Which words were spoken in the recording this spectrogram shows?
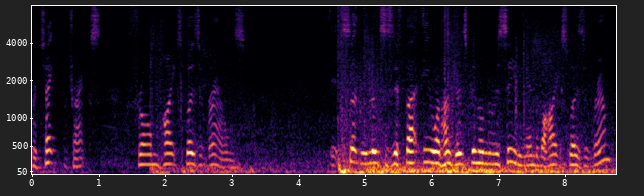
protect the tracks from high explosive rounds. It certainly looks as if that E100 has been on the receiving end of a high explosive round.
